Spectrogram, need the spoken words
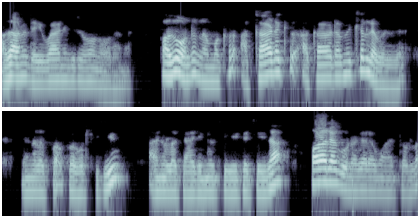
അതാണ് ദൈവാനുഗ്രഹം എന്ന് പറയുന്നത്. അപ്പം അതുകൊണ്ട് നമുക്ക് അക്കാഡമിക് അക്കാഡമിക്കൽ ലെവലിൽ നിങ്ങൾ പ്രവർത്തിക്കുകയും അതിനുള്ള കാര്യങ്ങൾ ചെയ്യുകയൊക്കെ ചെയ്താൽ വളരെ ഗുണകരമായിട്ടുള്ള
